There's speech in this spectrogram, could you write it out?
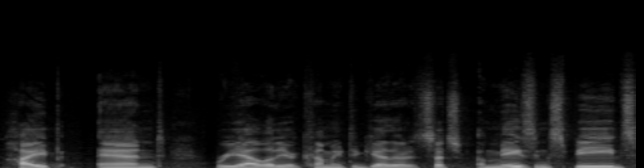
hype and reality are coming together at such amazing speeds.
